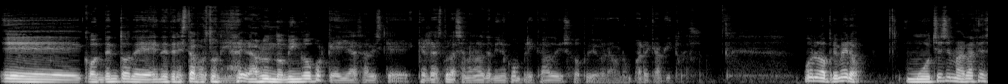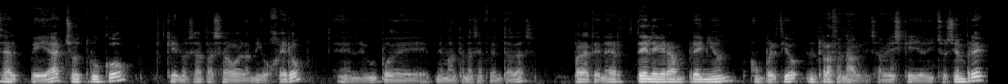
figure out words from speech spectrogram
eh, contento de, tener esta oportunidad de grabar un domingo porque ya sabéis que, el resto de la semana lo he tenido complicado y solo he podido grabar un par de capítulos. Bueno, lo primero, muchísimas gracias al PH Truco que nos ha pasado el amigo Jero en el grupo de, manzanas enfrentadas para tener Telegram Premium a un precio razonable. Sabéis que yo he dicho siempre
